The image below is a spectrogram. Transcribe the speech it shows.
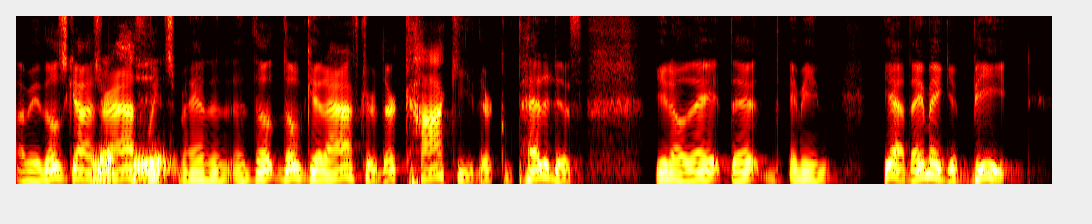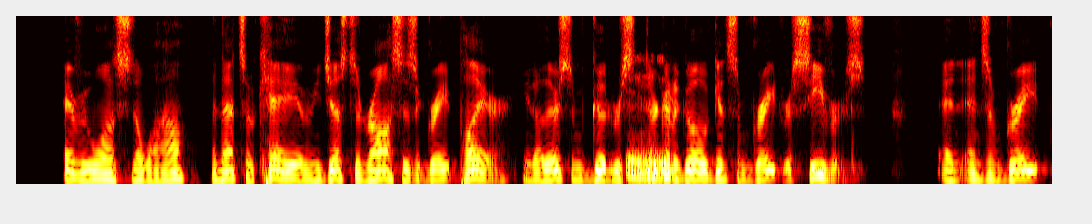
I mean, those guys That's are athletes, it. man, and they'll, they'll, get after. It. They're cocky. They're competitive. You know, they they. I mean, yeah, they may get beat, every once in a while, and that's okay. I mean, Justin Ross is a great player. You know, there's some good. mm-hmm. They're going to go against some great receivers and and some great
